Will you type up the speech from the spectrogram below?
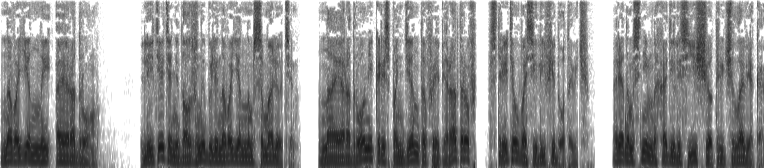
на военный аэродром. Лететь они должны были на военном самолете. На аэродроме корреспондентов и операторов встретил Василий Федотович. Рядом с ним находились еще три человека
